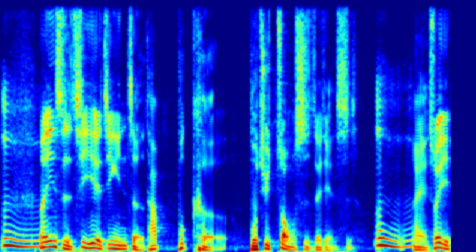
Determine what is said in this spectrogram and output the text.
嗯，那因此企业经营者他不可。不去重视这件事，嗯，哎，所以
